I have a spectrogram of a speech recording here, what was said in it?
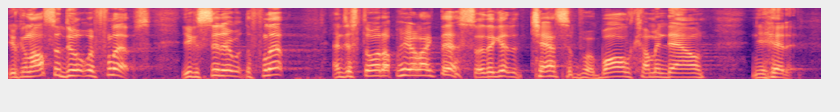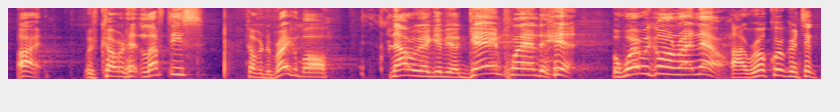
You can also do it with flips. You can sit there with the flip and just throw it up here like this. So they get a chance of a ball coming down and you hit it. All right, we've covered hitting lefties, covered the breaking ball. Now we're gonna give you a game plan to hit. But where are we going right now? Uh, real quick, we're going to take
